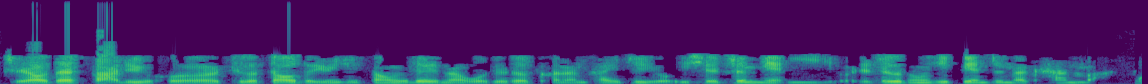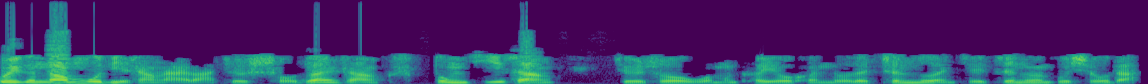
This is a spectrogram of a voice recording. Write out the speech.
只要在法律和这个道德允许范围内呢，我觉得可能它也是有一些正面意义。而且这个东西辩证的看吧，归根到目的上来了，就是手段上、动机上。就是说我们可以有很多的争论，其实争论不休的。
